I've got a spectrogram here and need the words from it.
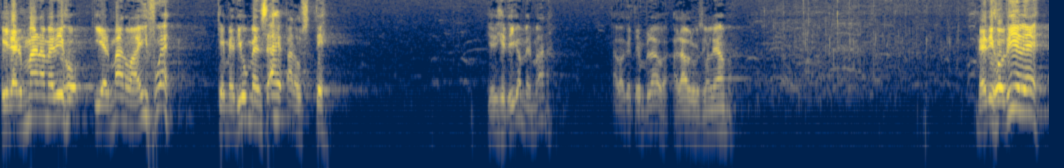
Y la hermana me dijo, y hermano, ahí fue que me dio un mensaje para usted. Y dije, dígame hermana. Estaba que temblaba, al lado lo que el Señor le ama. Me dijo, dile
